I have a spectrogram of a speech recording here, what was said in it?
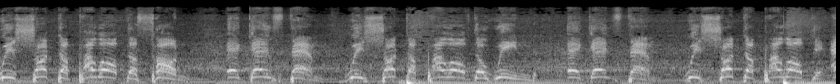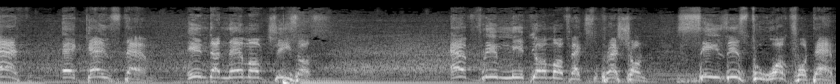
We shut the power of the sun against them we shut the power of the wind against them. We shut the power of the earth against them. In the name of jesus every medium of expression ceases to work for them.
